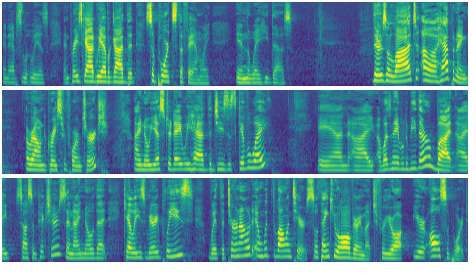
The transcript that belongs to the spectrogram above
It absolutely is. And praise God, we have a God that supports the family in the way He does. There's a lot uh, happening around Grace Reformed Church. I know yesterday we had the Jesus giveaway and I, I wasn't able to be there, but I saw some pictures, and I know that Kelly's very pleased with the turnout and with the volunteers. So thank you all very much for your, your all support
